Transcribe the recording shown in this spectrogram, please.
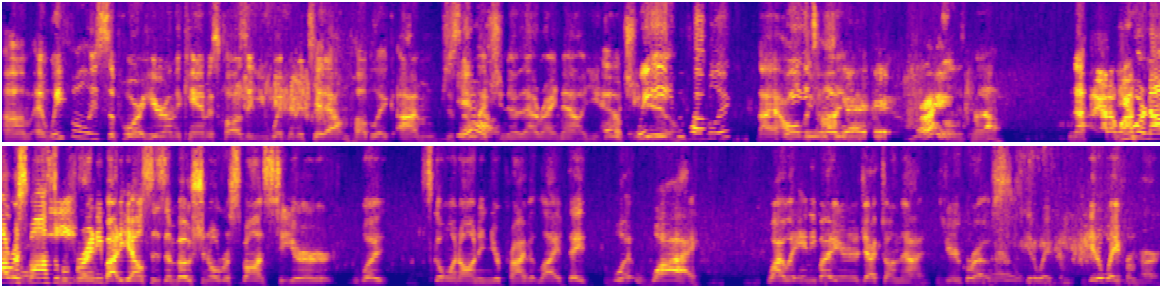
Um, and we fully support here on the Cannabis Closet you whipping a tit out in public. I'm just gonna Yeah. let you know that right now. You do what you we eat do in public. I, all the we Do time. Right. All the time. Now, I gotta watch you are not responsible eat. for anybody else's emotional response to your what's going on in your private life. They what why? Why would anybody interject on that? You're gross. Right. Get away from get away from her.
